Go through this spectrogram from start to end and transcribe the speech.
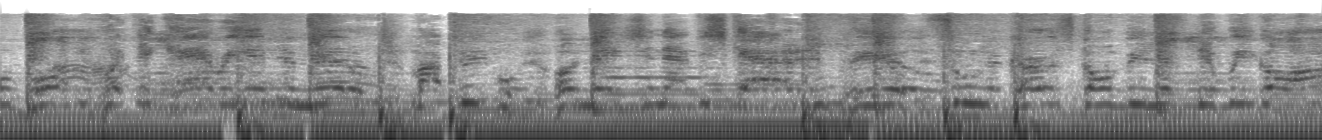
important what they carry in the middle. My people, a nation that be scattered and peeled. Soon the curse gonna be lifted, we gon'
